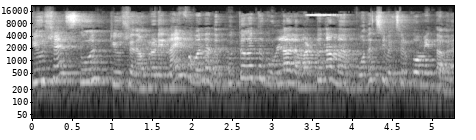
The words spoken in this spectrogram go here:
டியூஷன் ஸ்கூல் டியூஷன் அவங்களுடைய லைஃப் வந்து அந்த புத்தகத்துக்கு உள்ளால மட்டும்தான் நம்ம புதைச்சி வச்சிருக்கோமே தவிர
